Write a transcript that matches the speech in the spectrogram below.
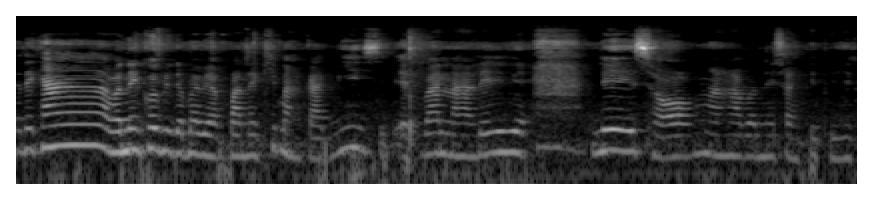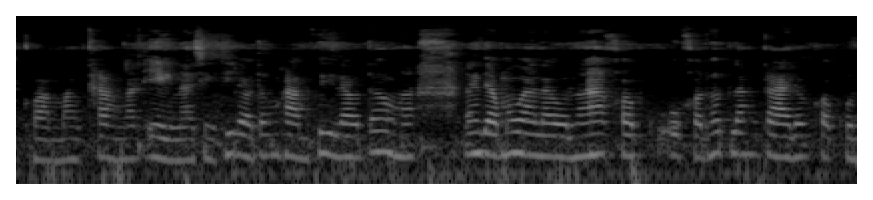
สวัสดีค่ะ วันนี้คุณวิจะมาแบ่งปันในคลิปมหาการ 21 วันนะคะเล เลสองนะคะวันนี้สังเกตพิจิตความบางครั้งนั่นเองนะสิ่งที่เราต้องทำคือเราต้องนะหลังจากเมื่อวานเรานะขอบขอโทษร่างกายแล้วขอบคุณ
